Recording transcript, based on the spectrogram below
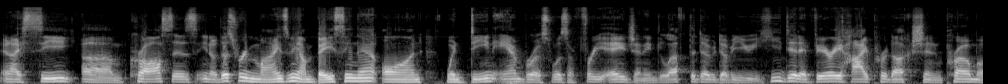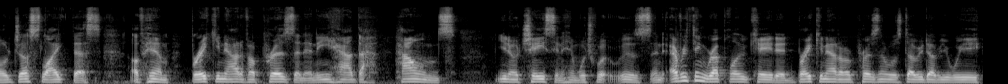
and I see um, Kross is, you know, this reminds me, I'm basing that on when Dean Ambrose was a free agent. He left the WWE. He did a very high production promo just like this of him breaking out of a prison, and he had the hounds, you know, chasing him, which was, and everything replicated. Breaking out of a prison was WWE.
